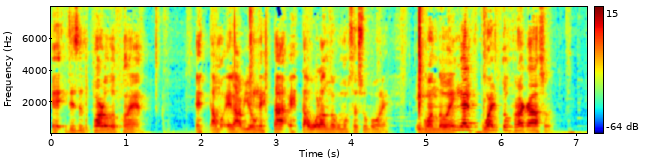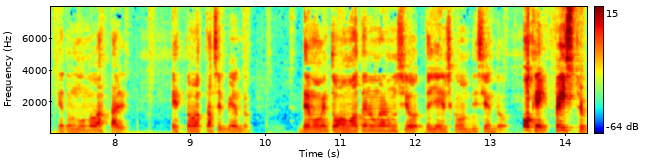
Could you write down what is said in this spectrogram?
eh, this is part of the plan estamos, el avión está, está volando como se supone. Y cuando venga el cuarto fracaso, que todo el mundo va a estar, esto no está sirviendo. De momento vamos a tener un anuncio de James Gunn diciendo, ok, Phase 2.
